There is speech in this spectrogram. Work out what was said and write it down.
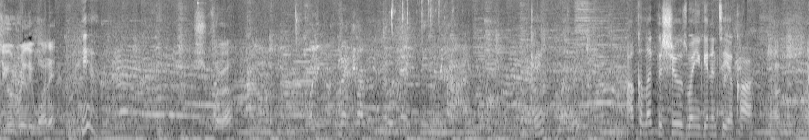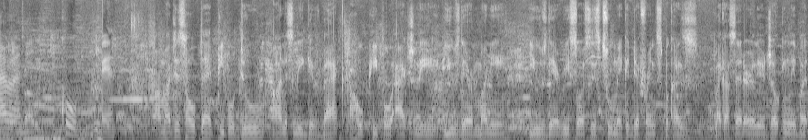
Do you really want it? Yeah. For real? Okay. I'll collect the shoes when you get into your car. Okay. All right. No problem. Cool. Um, I just hope that people do honestly give back. I hope people actually use their money, use their resources to make a difference because, like I said earlier, jokingly, but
